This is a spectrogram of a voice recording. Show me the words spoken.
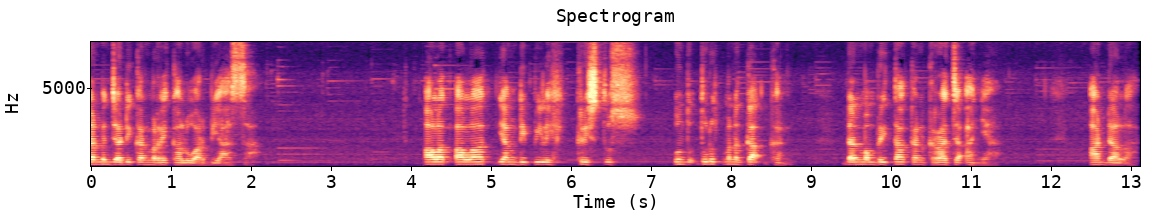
dan menjadikan mereka luar biasa. Alat-alat yang dipilih Kristus untuk turut menegakkan dan memberitakan kerajaannya adalah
